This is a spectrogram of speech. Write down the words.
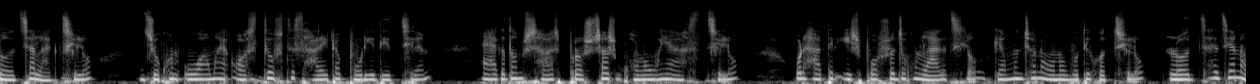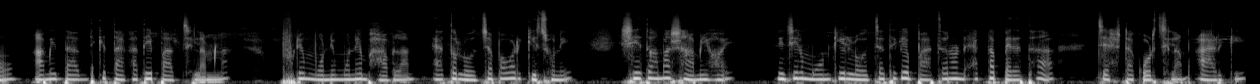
লজ্জা লাগছিল, যখন ও আমায় অস্তে অস্তে শাড়িটা পরিয়ে দিচ্ছিলেন, একদম শ্বাস প্রশ্বাস ঘন হয়ে আসছিল। ওর হাতের স্পর্শ যখন লাগছিল, কেমন যেন অনুভূতি হচ্ছিল। লজ্জায় যেন আমি তার দিকে তাকাতেই পারছিলাম না। ফুটে মনে মনে ভাবলাম, এত লজ্জা পাওয়ার কিছু নেই। সে তো আমার স্বামী হয়। নিজের মনকে লজ্জা থেকে বাঁচানোর একটা ব্যথা চেষ্টা করছিলাম আর কি।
